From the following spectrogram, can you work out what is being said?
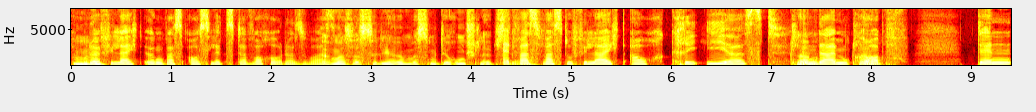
mm. oder vielleicht irgendwas aus letzter Woche oder sowas. Irgendwas, was du dir, was du mit dir rumschleppst. Etwas, ja. was du vielleicht auch kreierst klar, in deinem klar. Kopf. Denn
